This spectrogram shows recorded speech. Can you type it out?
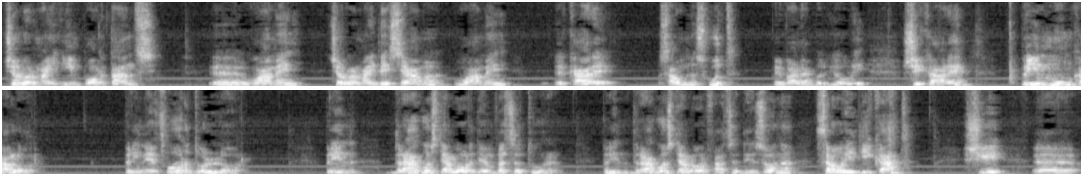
celor mai importanți uh, oameni, celor mai de seamă oameni uh, care s-au născut pe Valea Bârgăului și care, prin munca lor, prin efortul lor, prin dragostea lor de învățătură, prin dragostea lor față de zonă, s-au ridicat și uh,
